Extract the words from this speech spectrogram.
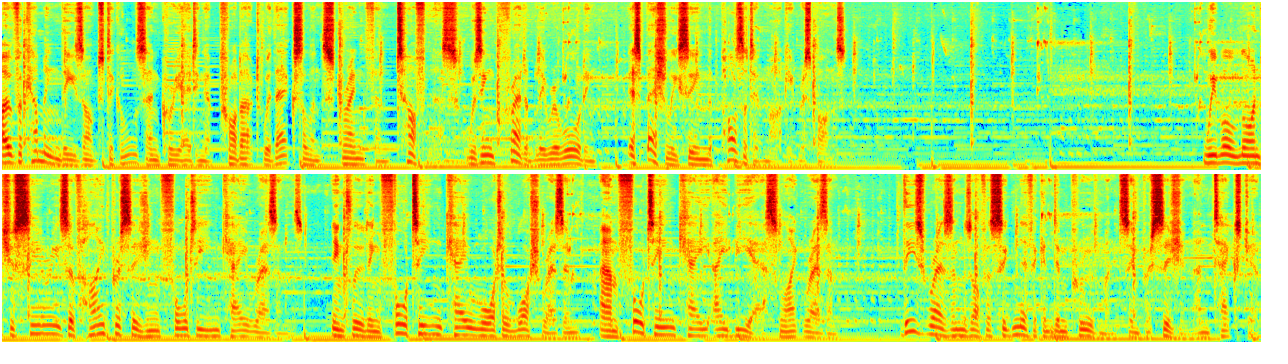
Overcoming these obstacles and creating a product with excellent strength and toughness was incredibly rewarding, especially seeing the positive market response. We will launch a series of high-precision 14K resins, including 14K water wash resin and 14K ABS-like resin. These resins offer significant improvements in precision and texture.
